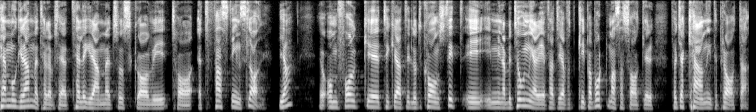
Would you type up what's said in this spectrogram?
temogrammet, höll jag på att säga, telegrammet, så ska vi ta ett fast inslag. ja. Om folk eh, tycker att det låter konstigt i, i mina betoningar är för att jag har fått klippa bort massa saker för att jag kan inte prata.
